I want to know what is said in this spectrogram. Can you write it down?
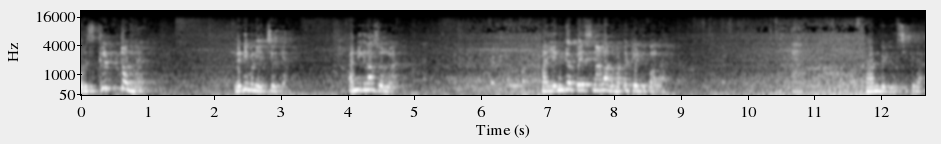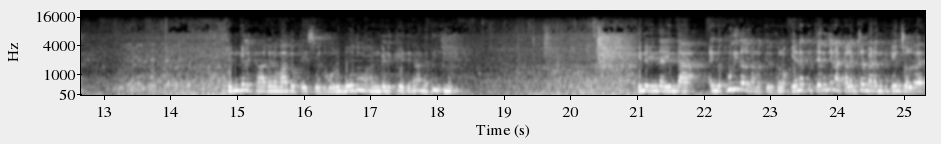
ஒரு ஸ்கிரிப்ட் ஒண்ணு ரெடி பண்ணி வச்சிருக்கேன். அன்னைக்கு தான் சொல்லுவேன். நான் எங்க பேசினாலும் அதை மட்டும் கேட்டுக்கோங்க. ஆண்கள் யோசிக்கிறார் பெண்களுக்கு ஆதரவாக பேசுவது ஒருபோதும் ஆண்களுக்கு எதிரானது இல்லை. இந்த இந்த இந்த இந்த புரிதல் நமக்கு இருக்கணும். எனக்கு தெரிஞ்சு நான் கலெக்டர் மேடம் கிட்டேயும் சொல்றேன்.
